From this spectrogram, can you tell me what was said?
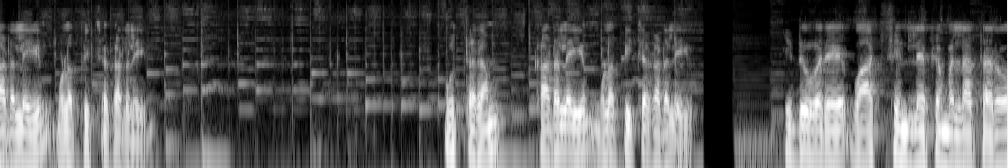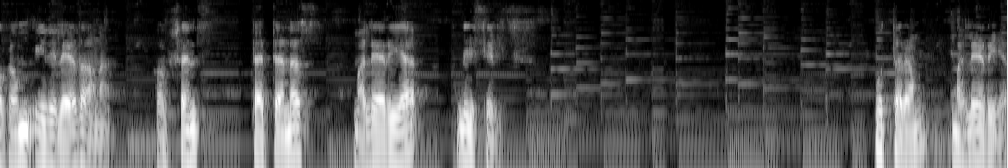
കടലയും മുളപ്പിച്ച കടലയും. ഉത്തരം കടലയും മുളപ്പിച്ച കടലയും. ഇതുവരെ വാക്സിൻ ലഭ്യമല്ലാത്ത രോഗം ഇതിലേതാണ്. Options tetanus malaria measles. ഉത്തരം മലേറിയ.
